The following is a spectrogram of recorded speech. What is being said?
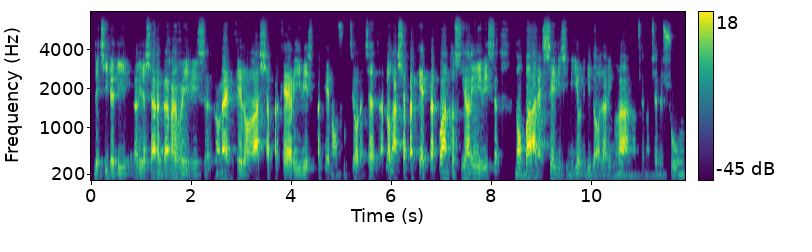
decide di rilasciare Darrell Rivis, non è che lo lascia perché Rivis, perché non funziona, eccetera, lo lascia perché per quanto sia Rivis non vale 16 milioni di dollari in un anno, cioè non c'è nessun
